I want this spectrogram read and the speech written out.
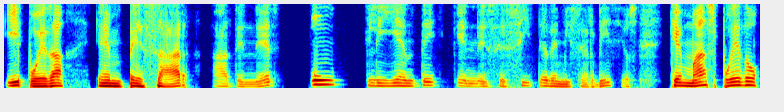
y pueda empezar a tener un cliente que necesite de mis servicios. ¿Qué más puedo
